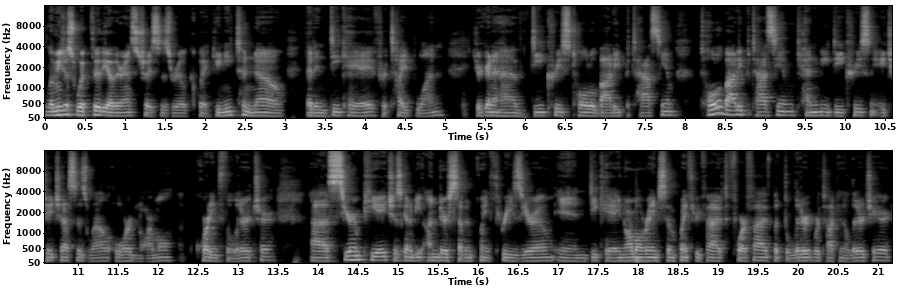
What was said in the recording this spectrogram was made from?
let me just whip through the other answer choices real quick. You need to know that in DKA for type 1, you're going to have decreased total body potassium. Total body potassium can be decreased in HHS as well or normal, according to the literature. Uh, serum pH is going to be under 7.30 in DKA, normal range 7.35 to 4.5, but the liter- we're talking the literature,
